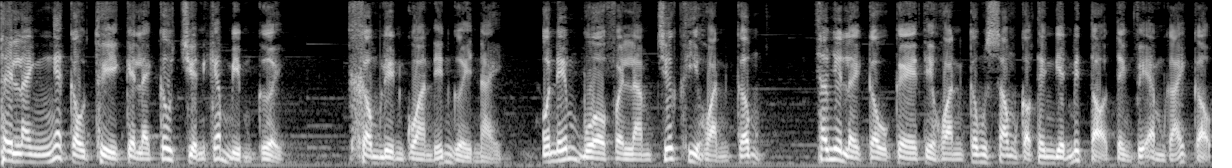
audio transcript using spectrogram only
Thầy lành nghe cậu Thủy kể lại câu chuyện khẽ mỉm cười. Không liên quan đến người này Muốn ếm bùa phải làm trước khi hoàn công. Theo như lời cậu kể thì hoàn công xong, cậu thanh niên mới tỏ tình với em gái cậu.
